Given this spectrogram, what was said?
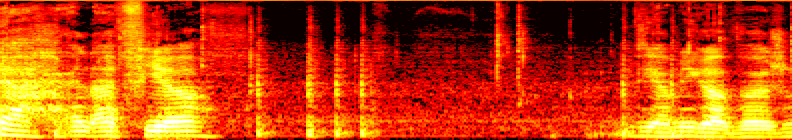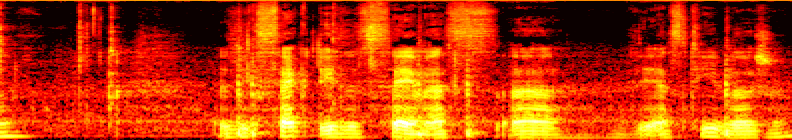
Yeah, and I fear the Amiga version is exactly the same as uh, the ST version.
